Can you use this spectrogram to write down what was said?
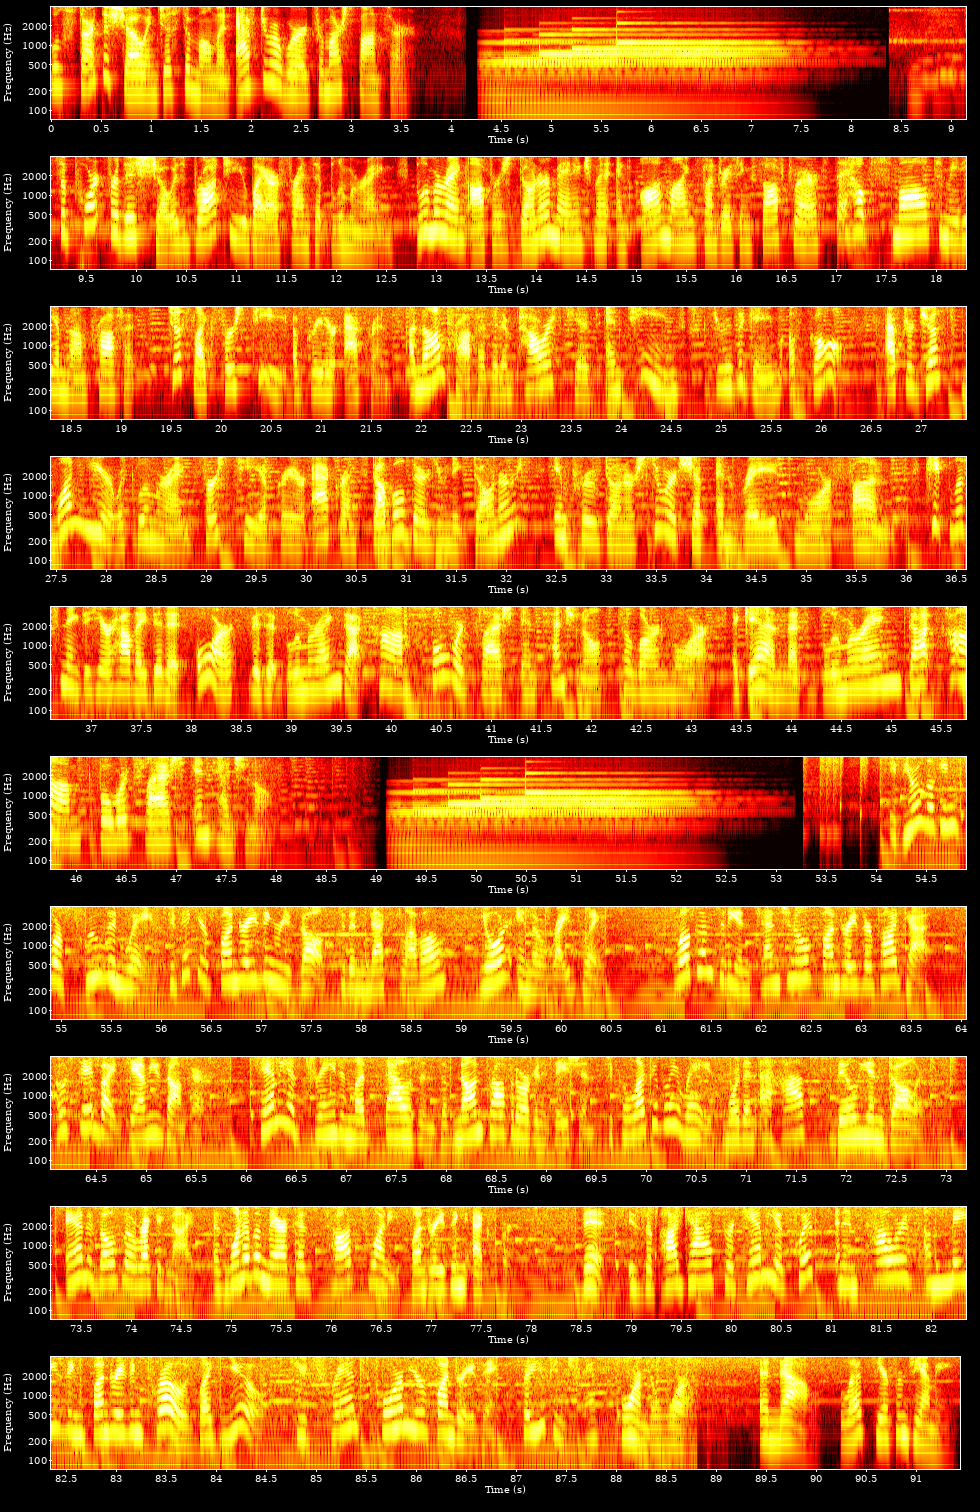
We'll start the show in just a moment after a word from our sponsor. Support for this show is brought to you by our friends at Bloomerang. Bloomerang offers donor management and online fundraising software that helps small to medium nonprofits, just like First Tee of Greater Akron, a nonprofit that empowers kids and teens through the game of golf. After just one year with Bloomerang, First Tee of Greater Akron doubled their unique donors improved donor stewardship, and raised more funds. Keep listening to hear how they did it or visit bloomerang.com forward slash intentional to learn more. Again, that's bloomerang.com forward slash intentional. If you're looking for proven ways to take your fundraising results to the next level, you're in the right place. Welcome to the Intentional Fundraiser Podcast, hosted by Tammy Zonker. Tammy has trained and led thousands of nonprofit organizations to collectively raise more than a half billion dollars and is also recognized as one of America's top 20 fundraising experts. This is the podcast where Tammy equips and empowers amazing fundraising pros like you to transform your fundraising so you can transform the world. And now, Let's hear from Tammy.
